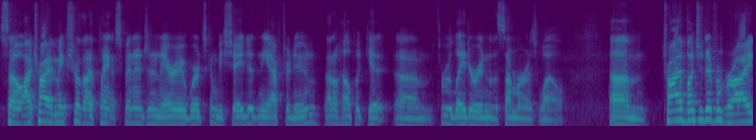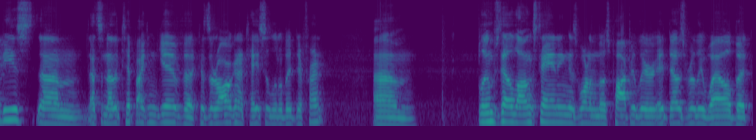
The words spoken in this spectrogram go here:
So I try and make sure that I plant spinach in an area where it's going to be shaded in the afternoon. That'll help it get um, through later into the summer as well. Um, try a bunch of different varieties. Um, that's another tip I can give because they're all going to taste a little bit different. Um, Bloomsdale Longstanding is one of the most popular. It does really well, but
